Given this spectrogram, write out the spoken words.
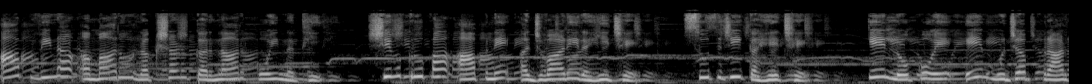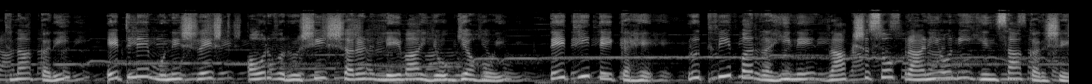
આપ વિના અમારું રક્ષણ કરનાર કોઈ નથી. શિવકૃપા આપને અજવાળી રહી છે. સૂતજી કહે છે કે લોકોએ એ મુજબ પ્રાર્થના કરી, એટલે મુનિશ્રેષ્ઠ ઔર્વ ઋષિ શરણ લેવા યોગ્ય હોય. તેથી તે કહે, પૃથ્વી પર રહીને રાક્ષસો પ્રાણીઓની હિંસા કરશે.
